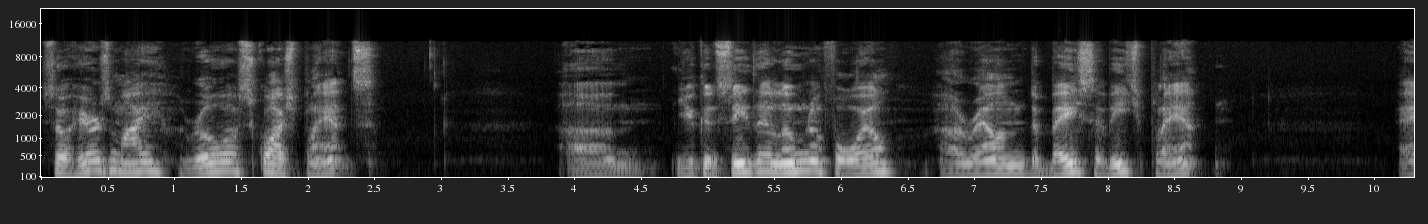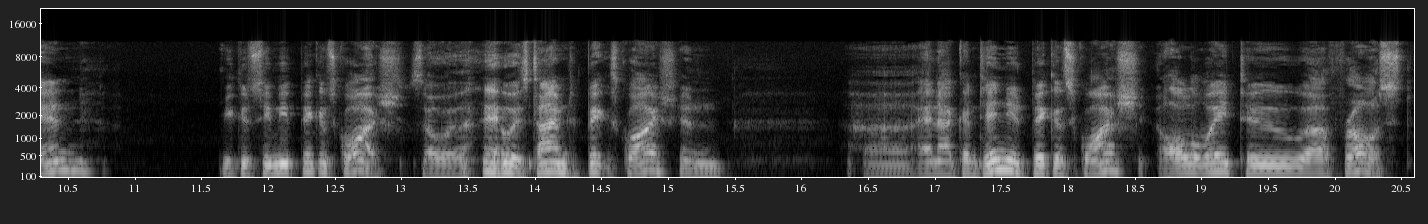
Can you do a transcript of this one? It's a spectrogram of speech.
So here's my row of squash plants. Um, you can see the aluminum foil around the base of each plant. And you can see me picking squash. So it was time to pick squash and uh, and I continued picking squash all the way to uh, frost.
